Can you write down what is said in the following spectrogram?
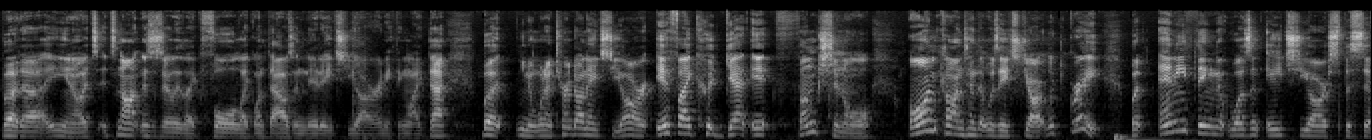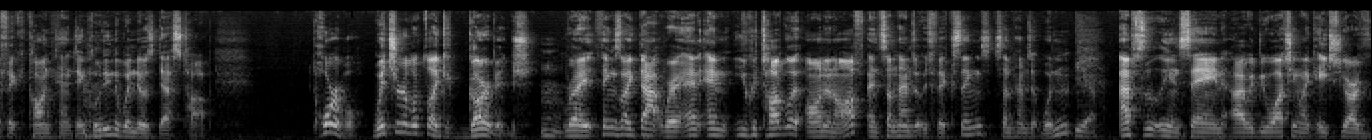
but uh, you know, it's it's not necessarily like full like 1000 nit HDR or anything like that. But you know, when I turned on HDR, if I could get it functional on content that was HDR, it looked great. But anything that wasn't HDR specific content, mm-hmm. including the Windows desktop, horrible. Witcher looked like garbage, mm. right? Things like that, where and and you could toggle it on and off, and sometimes it would fix things, sometimes it wouldn't. Yeah. Absolutely insane. I would be watching like HDR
